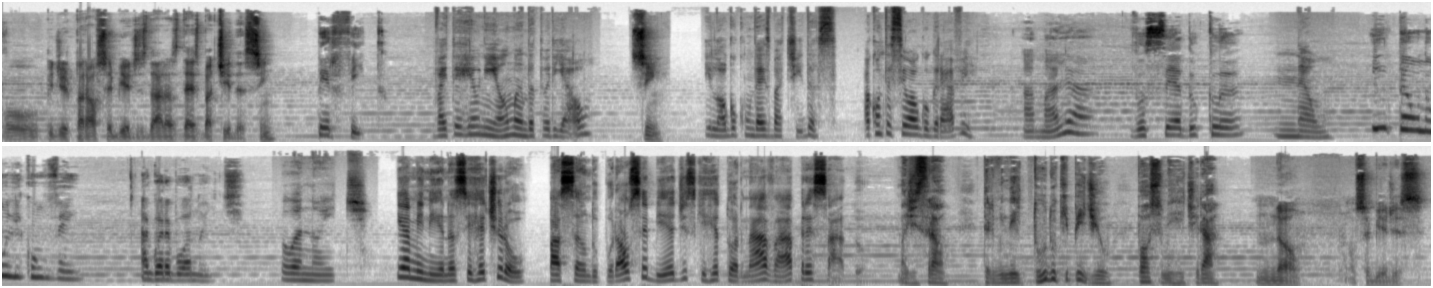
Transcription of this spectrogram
vou pedir para Alcebiades dar as 10 batidas, sim? Perfeito. Vai ter reunião mandatorial? Sim. E logo com 10 batidas? Aconteceu algo grave? Amália, você é do clã. Não. Então não lhe convém. Agora boa noite. Boa noite. E a menina se retirou, passando por Alcebiades que retornava apressado. Magistral, terminei tudo o que pediu. Posso me retirar? Não, Alcebiades.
